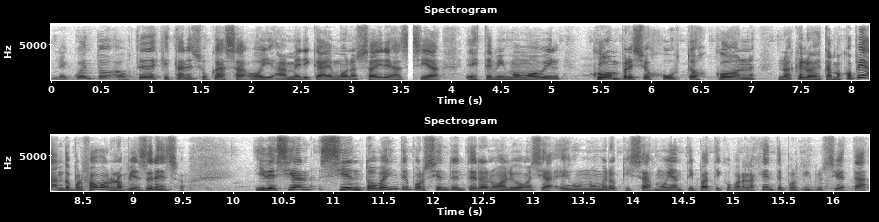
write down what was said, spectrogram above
Le cuento a ustedes que están en su casa, hoy América en Buenos Aires hacía este mismo móvil con precios justos, con... No es que los estamos copiando, por favor, no piensen eso y decían 120% interanual. Y vos me decías, es un número quizás muy antipático para la gente, porque inclusive está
